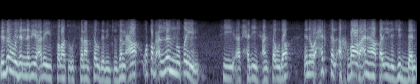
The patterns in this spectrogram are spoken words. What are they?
تزوج النبي عليه الصلاة والسلام سودة بنت زمعة وطبعا لن نطيل في الحديث عن سودة لأنه حتى الأخبار عنها قليلة جدا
